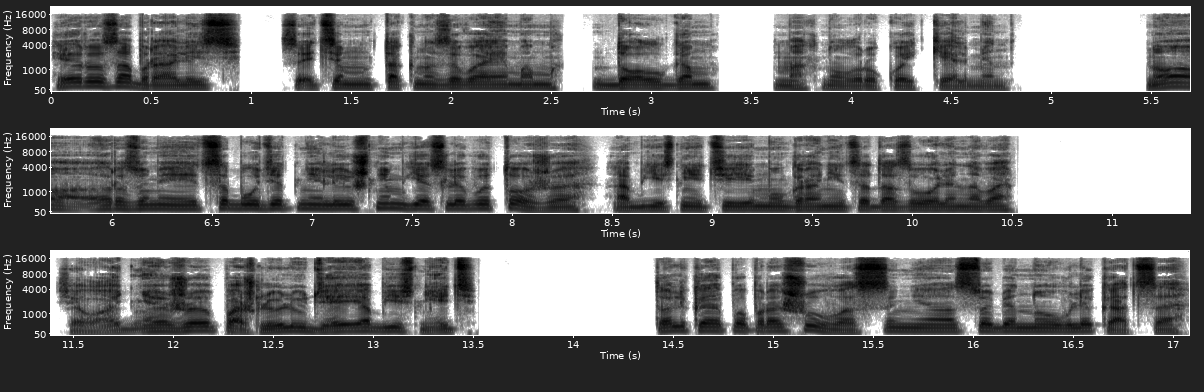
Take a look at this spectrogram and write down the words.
и разобрались с этим так называемым «долгом», — махнул рукой Кельмин. «Но, разумеется, будет не лишним, если вы тоже объясните ему границы дозволенного». «Сегодня же пошлю людей объяснить». «Только попрошу вас не особенно увлекаться.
